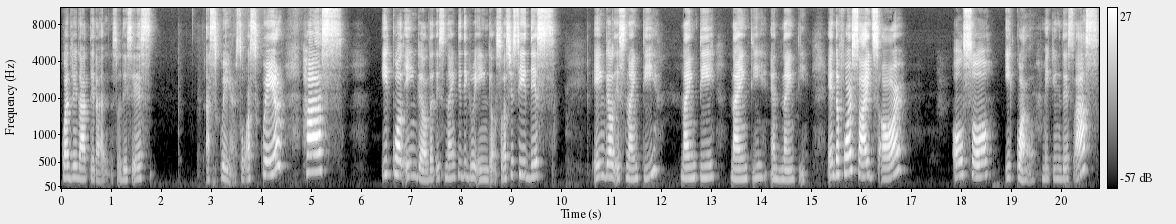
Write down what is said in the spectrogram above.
quadrilateral? So this is a square. So a square has equal angle that is 90 degree angle. So as you see this angle is 90, 90, 90, and 90. And the four sides are also equal, making this as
